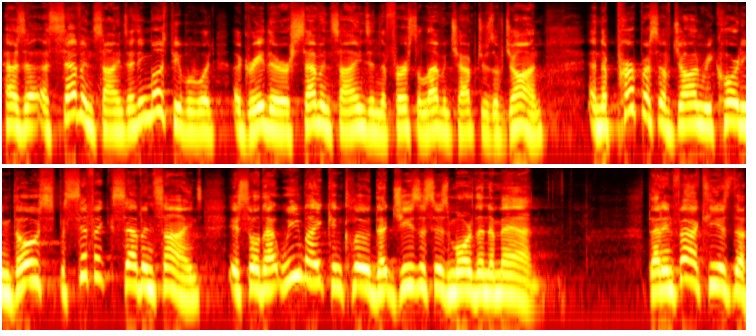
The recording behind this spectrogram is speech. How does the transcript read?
has a, a seven signs. I think most people would agree there are seven signs in the first 11 chapters of John. And the purpose of John recording those specific seven signs is so that we might conclude that Jesus is more than a man. That in fact, he is the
